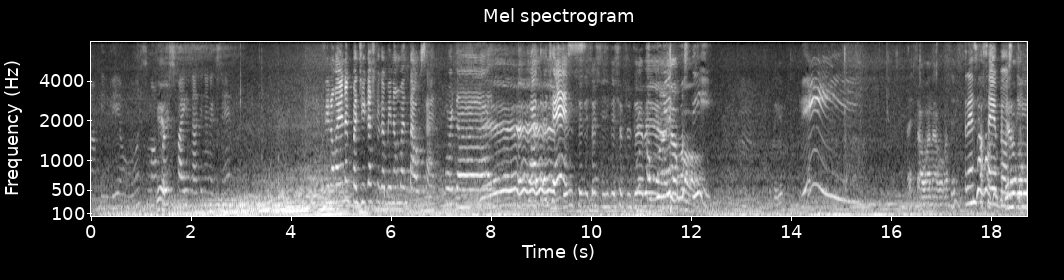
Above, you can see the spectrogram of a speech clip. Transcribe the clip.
Mapili, oh. Sa mga Yes. first five natin na nag-send. Sino kaya nagpa-gcash kagabi ng 1,000 for the... Quattro Pagbuhay Ayaw yung ko. posti. Sige. Hey! Ay, sawa na ako kasi. Trend ko sa'yo, Pero Bosti. kung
